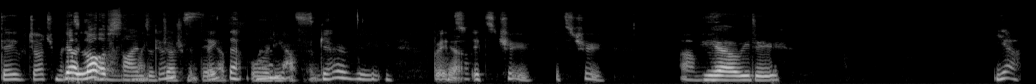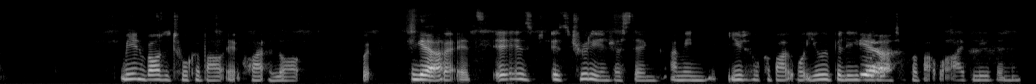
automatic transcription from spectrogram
Day of Judgment. Yeah, a lot of signs like, of Judgment Day have already happened. Scary, but it's yeah. it's true. It's true. Um, Yeah, we do. yeah. Me and Radha talk about it quite a lot, Yeah. but it's it is it's truly interesting. I mean, you talk about what you believe in, Yeah. I talk about what I believe in.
